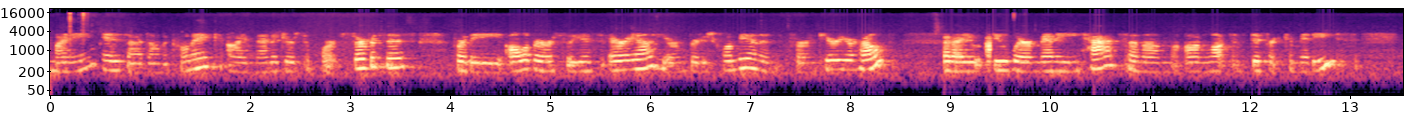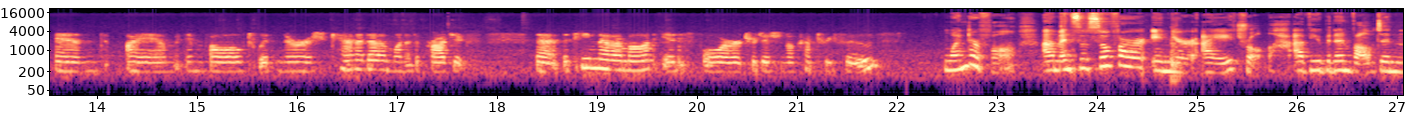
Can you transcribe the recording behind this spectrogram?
My name is uh, Donna Koenig. I'm Manager Support Services for the Oliver Osoyoos area here in British Columbia and for Interior Health. But I do wear many hats and I'm on lots of different committees. And I am involved with Nourish Canada. And one of the projects that the team that I'm on is for traditional country foods. Wonderful. Um, and so, so far in your IH role, have you been involved in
